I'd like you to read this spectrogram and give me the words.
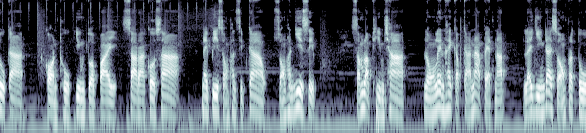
ดูกาลก่อนถูกยืมตัวไปซาราโกซาในปี 2019-2020 สำหรับทีมชาติ ลงเล่นให้กับกาหน้า 8 นัด และยิงได้ 2 ประตู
